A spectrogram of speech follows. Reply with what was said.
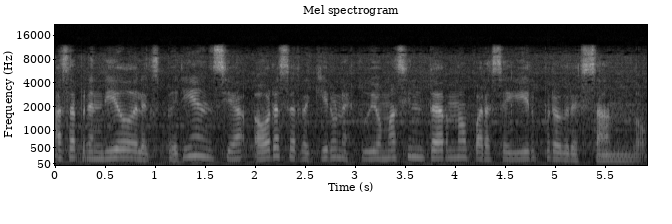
Has aprendido de la experiencia, ahora se requiere un estudio más interno para seguir progresando.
